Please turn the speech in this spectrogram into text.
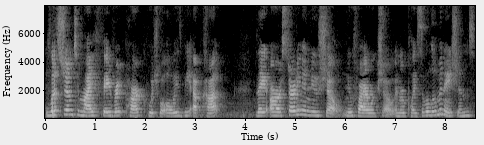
let's jump to my favorite park, which will always be Epcot. They are starting a new show, new fireworks show, in replace of Illuminations.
